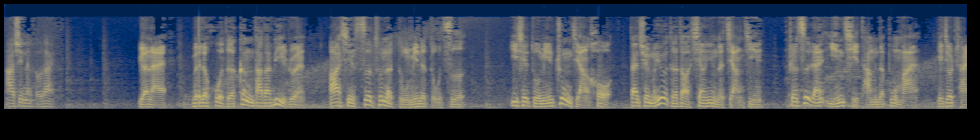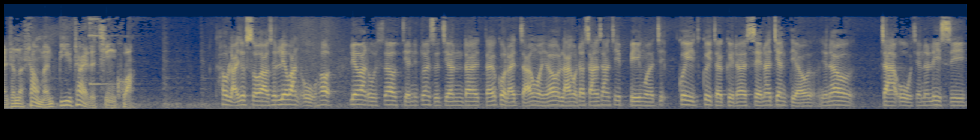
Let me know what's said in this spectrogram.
阿信的口袋。原来，为了获得更大的利润，阿信私吞了赌民的赌资。一些赌民中奖后，但却没有得到相应的奖金，这自然引起他们的不满，也就产生了上门逼债的情况。后来就说好是六万五后，六万五之后前一段时间他他又过来找我，然后来我到山上去逼我跪跪着给他写那欠条，然后加五千的利息。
